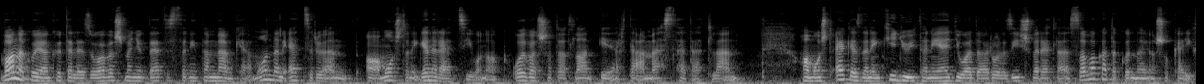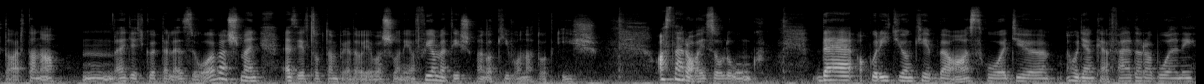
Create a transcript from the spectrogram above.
Vannak olyan kötelező olvasmányok, de hát ezt szerintem nem kell mondani, egyszerűen a mostani generációnak olvashatatlan, értelmezhetetlen. Ha most elkezdenénk kigyűjteni egy oldalról az ismeretlen szavakat, akkor nagyon sokáig tartana mm, egy-egy kötelező olvasmány, ezért szoktam például javasolni a filmet is, meg a kivonatot is. Aztán rajzolunk, de akkor itt jön képbe az, hogy hogyan kell feldarabolni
